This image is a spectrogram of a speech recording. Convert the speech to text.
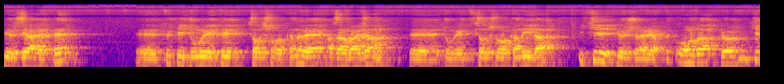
bir ziyarette e, Türkiye Cumhuriyeti Çalışma Bakanı ve Azerbaycan e, Cumhuriyeti Çalışma Bakanı ile ikili görüşmeler yaptık. Orada gördüm ki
